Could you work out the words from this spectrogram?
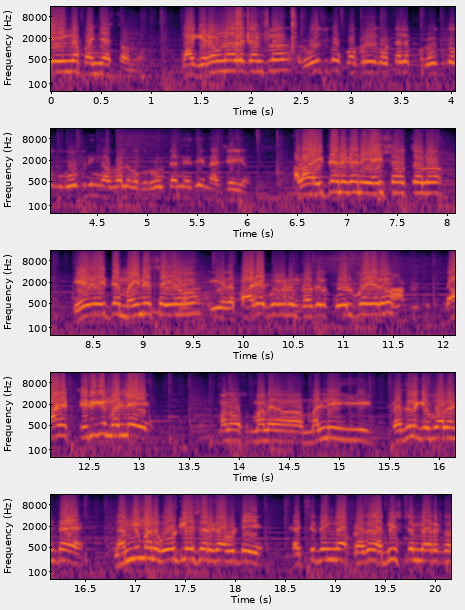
జయంగా పనిచేస్తా ఉన్నా నాకు ఇరవై నాలుగు గంటలు రోజుకు ఒక కొబ్బరి కొట్టాలి రోజుకు ఒక ఓపెనింగ్ అవ్వాలి ఒక రోడ్డు అనేది నా జయం. అలా అయితేనే కానీ ఐదు సంవత్సరాలు ఏదైతే మైనస్ అయ్యామో ఈ తాడేపూడి ప్రజలు కోల్పోయారో. దాన్ని తిరిగి మళ్ళీ మనం మన మళ్ళీ ఈ ప్రజలకు ఇవ్వాలంటే నమ్మి మనకు ఓట్లు వేశారు కాబట్టి ఖచ్చితంగా ప్రజల అభిష్టం మేరకు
